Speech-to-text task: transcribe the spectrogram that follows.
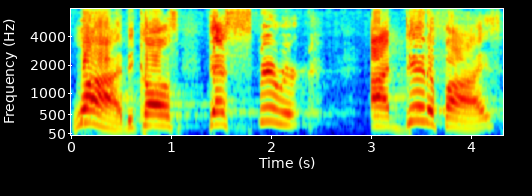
Why? Because that spirit identifies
